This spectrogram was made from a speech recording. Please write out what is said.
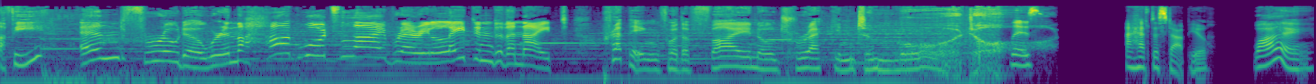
Buffy and Frodo were in the Hogwarts library late into the night, prepping for the final trek into Mordor. Liz, I have to stop you Why?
